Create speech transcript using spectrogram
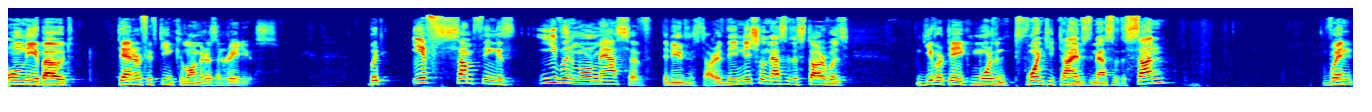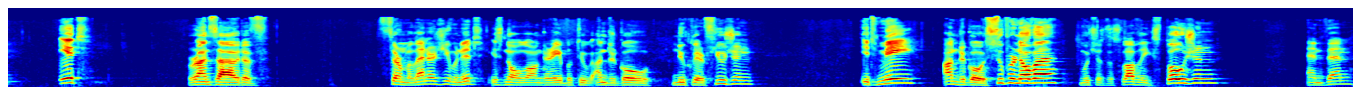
only about 10 or 15 kilometers in radius. But if something is even more massive than a neutron star, if the initial mass of the star was give or take more than 20 times the mass of the sun, when it runs out of thermal energy, when it is no longer able to undergo nuclear fusion, it may undergo a supernova, which is this lovely explosion, and then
